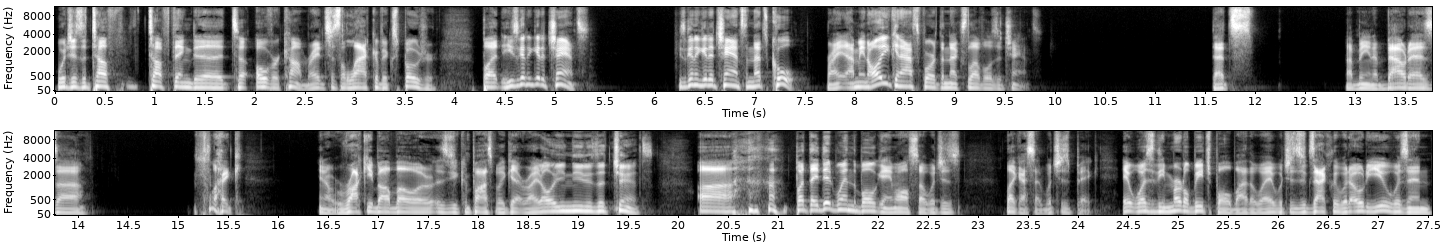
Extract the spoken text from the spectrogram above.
which is a tough tough thing to to overcome right? It's just a lack of exposure. But he's going to get a chance. He's going to get a chance and that's cool right? I mean all you can ask for at the next level is a chance. That's I mean, about as uh, like you know Rocky Balboa as you can possibly get. Right, all you need is a chance. Uh, but they did win the bowl game also, which is like I said, which is big. It was the Myrtle Beach Bowl, by the way, which is exactly what ODU was in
